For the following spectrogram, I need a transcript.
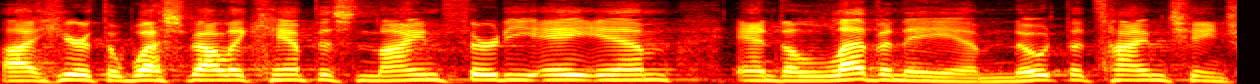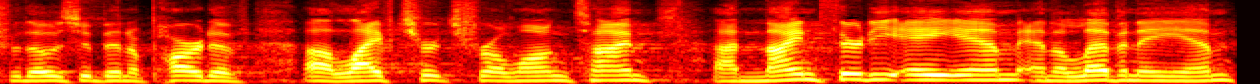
uh, here at the West Valley campus, 9.30 a.m. and 11 a.m. Note the time change for those who've been a part of uh, Life Church for a long time, uh, 9.30 a.m. and 11 a.m.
